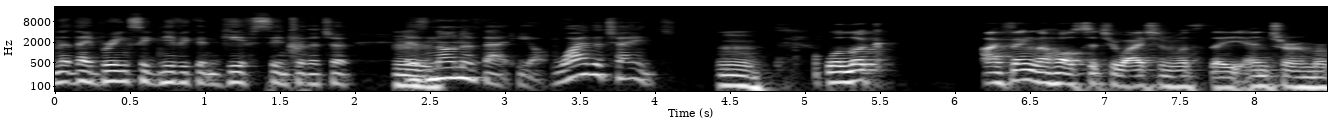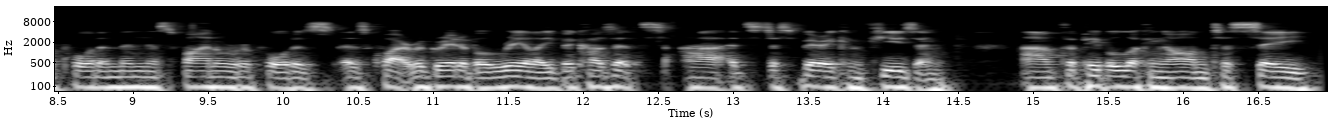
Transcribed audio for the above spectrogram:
and that they bring significant gifts into the church. There's none of that here. Why the change? Well, look, I think the whole situation with the interim report and then this final report is, is quite regrettable, really, because it's uh, it's just very confusing um, for people looking on to see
